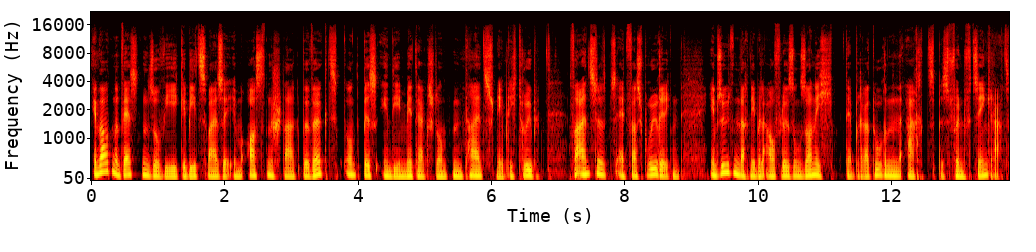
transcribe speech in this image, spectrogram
Im Norden und Westen sowie gebietsweise im Osten stark bewölkt und bis in die Mittagsstunden teils schneblig trüb. Vereinzelt etwas Sprühregen. Im Süden nach Nebelauflösung sonnig, Temperaturen 8 bis 15 Grad.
